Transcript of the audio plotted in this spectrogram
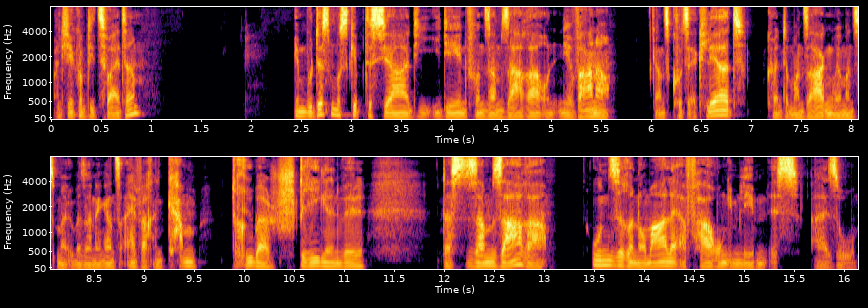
Und hier kommt die zweite. Im Buddhismus gibt es ja die Ideen von Samsara und Nirvana. Ganz kurz erklärt, könnte man sagen, wenn man es mal über seinen ganz einfachen Kamm drüber striegeln will, dass Samsara unsere normale Erfahrung im Leben ist. Also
